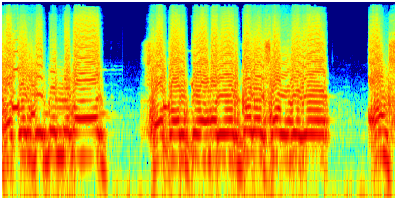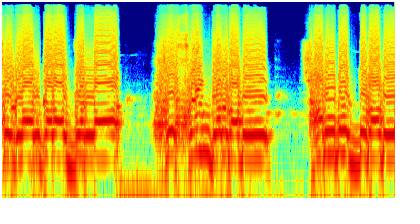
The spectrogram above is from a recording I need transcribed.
সকলকে ধন্যবাদ। সকলকে আমাদের গণসংযোগে অংশগ্রহণ করার জন্য সুশৃঙ্খল ভাবে সারিবদ্ধ ভাবে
